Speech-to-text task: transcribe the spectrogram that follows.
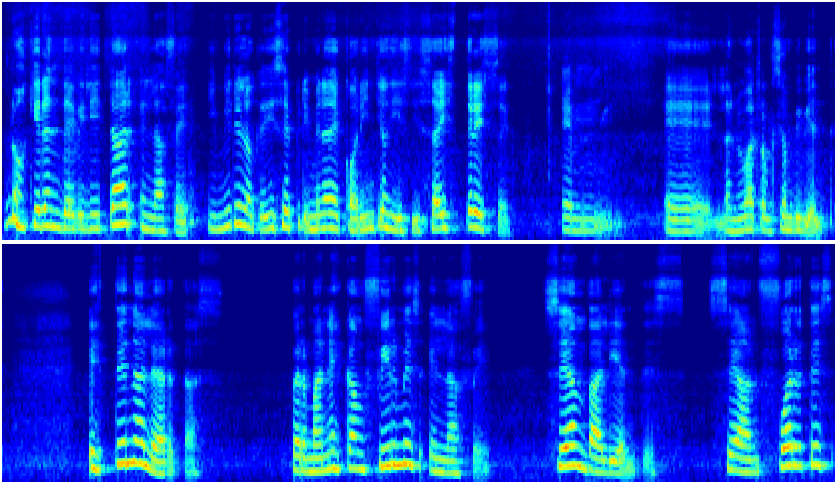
Nos quieren debilitar en la fe. Y mire lo que dice 1 de Corintios 16, 13, en eh, la nueva traducción viviente. Estén alertas, permanezcan firmes en la fe, sean valientes, sean fuertes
